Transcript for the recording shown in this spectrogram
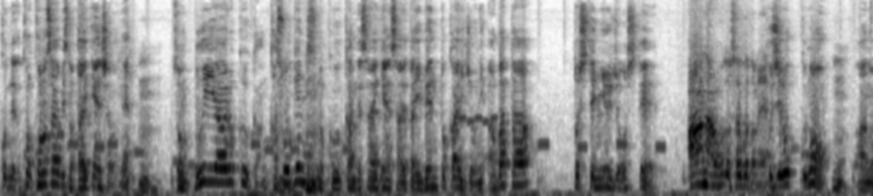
ここのサービスの体験者はね、うん、その VR 空間仮想現実の空間で再現されたイベント会場にアバターとして入場してああなるほど。そういうことね。フジロックの、うん、あの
